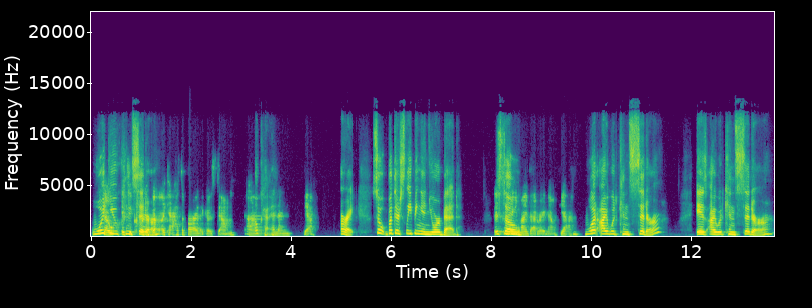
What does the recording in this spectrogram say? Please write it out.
Would so you a crib, consider like it has a bar that goes down. Um, Okay. And then yeah, All right. So but they're sleeping in your bed. they're sleeping in my bed right now. Yeah. what I would consider is I would consider,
